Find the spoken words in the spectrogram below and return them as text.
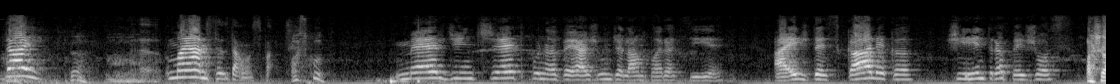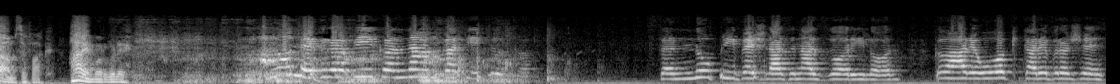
Stai! Da. Mai am să-ți dau un sfat. Ascult. Mergi încet până vei ajunge la împărăție. Aici descalecă și intră pe jos. Așa am să fac. Hai, morgule! Nu te grăbi că n-am gătit încă. Să nu privești la zâna zorilor, că are ochi care vrăjesc.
